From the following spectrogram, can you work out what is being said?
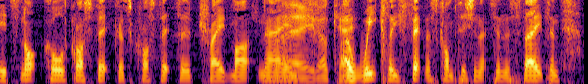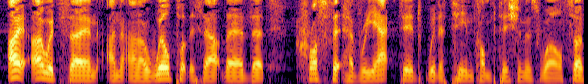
It's not called CrossFit because CrossFit's a trademark name. Right, okay. A weekly fitness competition that's in the states, and I, I would say, and, and, and I will put this out there that CrossFit have reacted with a team competition as well. So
